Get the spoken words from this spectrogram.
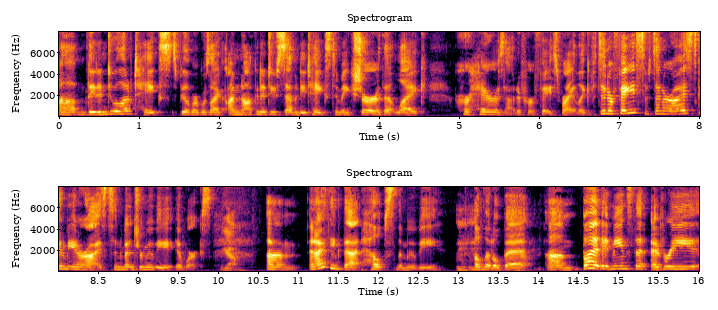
Um, they didn't do a lot of takes. Spielberg was like, I'm not going to do 70 takes to make sure that, like, her hair is out of her face, right? Like, if it's in her face, if it's in her eyes, it's going to be in her eyes. It's an adventure movie, it works. yeah Um, and I think that helps the movie Mhm. a little bit. Um, but it means that every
